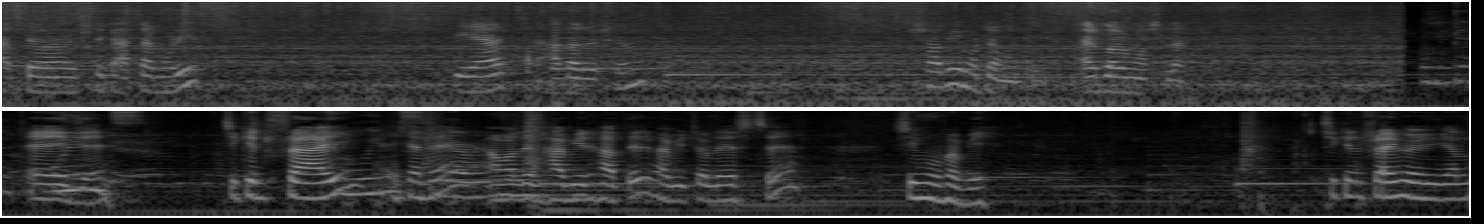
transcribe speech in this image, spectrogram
আর দেওয়া হচ্ছে কাঁচামরিচ, পেঁয়াজ, আদা রসুন। সবই মোটামুটি আর গরম মশলা। এই যে চিকেন ফ্রাই এখানে আমাদের ভাবির হাতের ভাবি চলে এসছে শিমু ভাবি। চিকেন ফ্রাই হয়ে গেল।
